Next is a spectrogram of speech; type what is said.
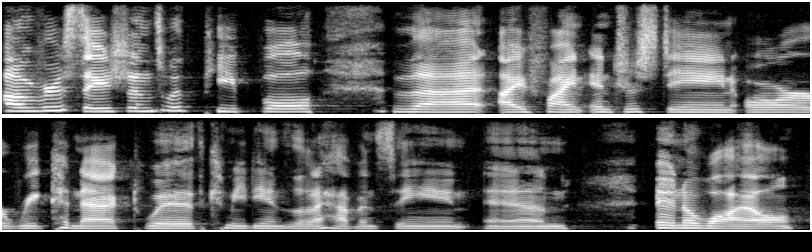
conversations with people that I find interesting or reconnect with comedians that I haven't seen in in a while.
